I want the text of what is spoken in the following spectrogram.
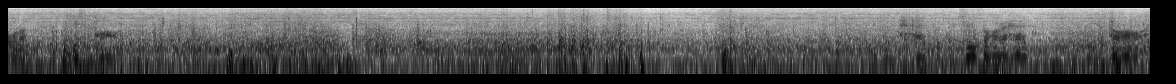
Corner, this part. Ahead, but not too far ahead. Be apart.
